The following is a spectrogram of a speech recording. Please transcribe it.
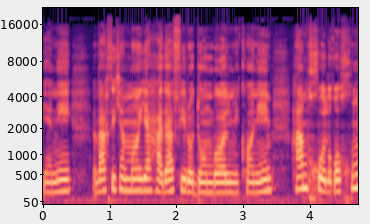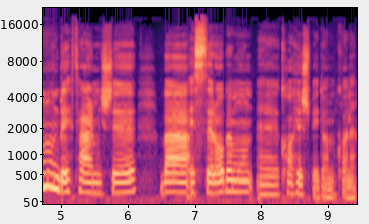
یعنی وقتی که ما یه هدفی رو دنبال می‌کنیم هم خلق و خونمون بهتر میشه و استرابمون کاهش پیدا می‌کنه.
